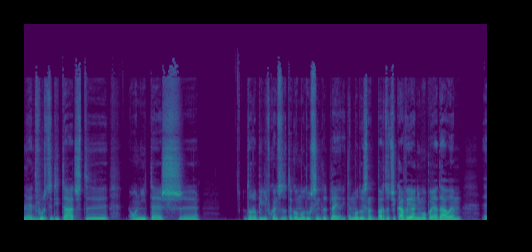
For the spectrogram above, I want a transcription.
Mhm. Twórcy Detached, y, oni też... Y, dorobili w końcu do tego moduł single player. I ten moduł jest bardzo ciekawy, ja o nim opowiadałem yy,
